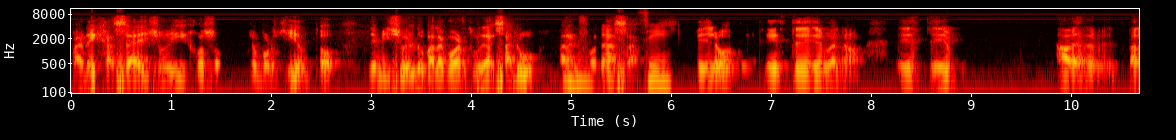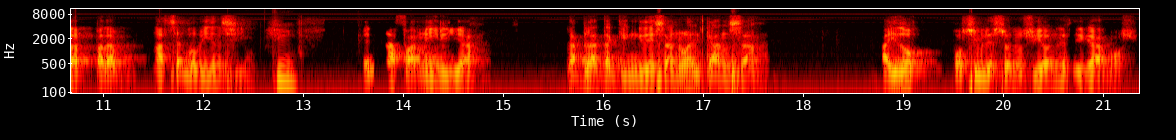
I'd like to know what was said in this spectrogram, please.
pareja seis o hijos, 8% de mi sueldo para la cobertura de salud, para el. FONASA. Sí. Pero, este, bueno, este, a ver, para, para hacerlo bien simple, Sí. en una familia, la plata que ingresa no alcanza, hay dos posibles soluciones, digamos.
